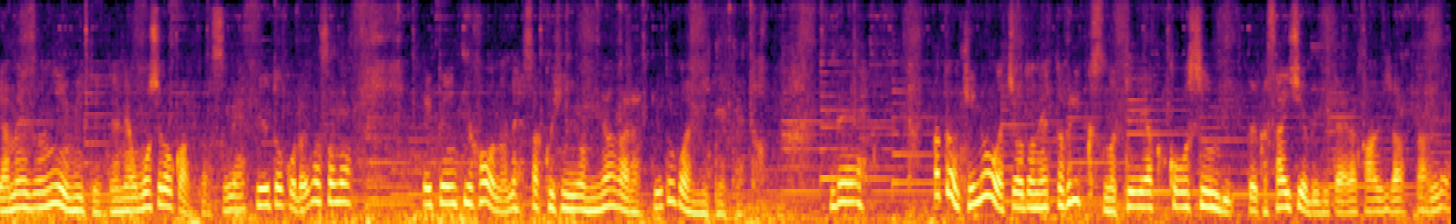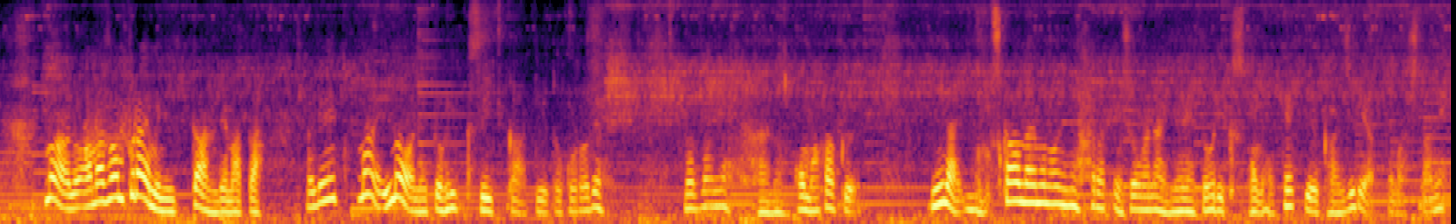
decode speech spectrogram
やめずに見ててね、面白かったですね。っていうところで、その A24 のね、作品を見ながらっていうところに見ててと。で、あと昨日はちょうどネットフリックスの契約更新日というか最終日みたいな感じだったんで、まああの Amazon プライムに行ったんでまた、で、まあ今はネットフリックス行くかっていうところで、またね、あの、細かく見ない、使わないものに払ってもしょうがないね、ネットフリックス止めてっていう感じでやってましたね。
